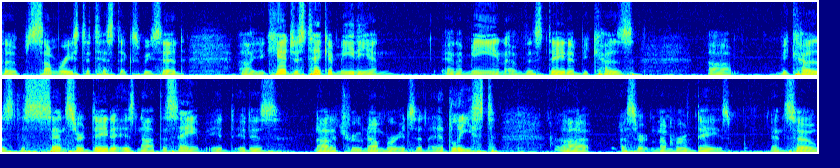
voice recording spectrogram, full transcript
the summary statistics, we said uh, you can't just take a median and a mean of this data because uh, because the censored data is not the same. It, it is not a true number. It's an at least uh, a certain number of days. And so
